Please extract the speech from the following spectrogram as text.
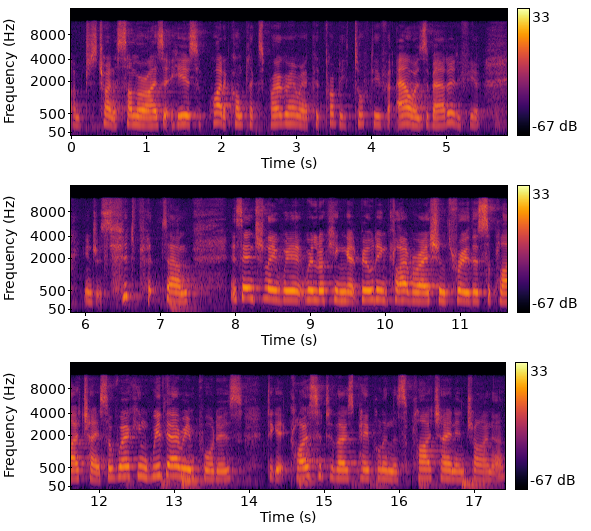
I'm just trying to summarise it here. It's quite a complex program. I could probably talk to you for hours about it if you're interested. But um, essentially we're, we're looking at building collaboration through the supply chain. So working with our importers to get closer to those people in the supply chain in China,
